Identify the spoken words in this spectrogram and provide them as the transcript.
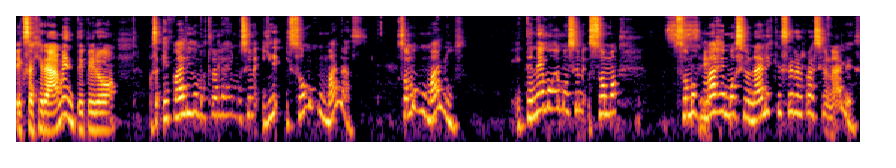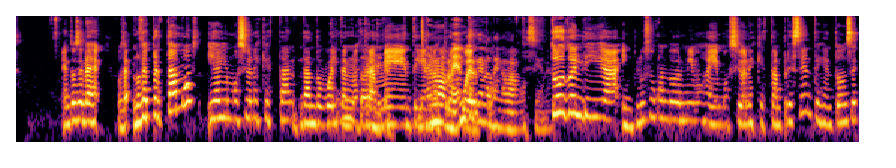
exageradamente, pero o sea, es válido mostrar las emociones y, somos humanas, somos humanos y tenemos emociones, somos, somos más emocionales que seres racionales. Entonces, o sea, nos despertamos y hay emociones que están dando vuelta en nuestra mente y en, nuestro cuerpo. Que no emociones. Todo el día, incluso cuando dormimos, hay emociones que están presentes. Entonces,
